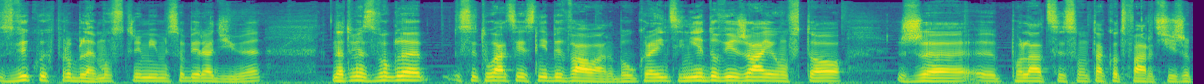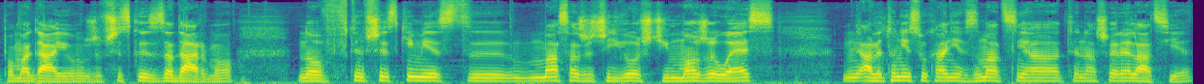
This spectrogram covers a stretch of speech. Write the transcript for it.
zwykłych problemów, z którymi my sobie radzimy. Natomiast w ogóle sytuacja jest niebywała, no bo Ukraińcy nie dowierzają w to, że Polacy są tak otwarci, że pomagają, że wszystko jest za darmo. No w tym wszystkim jest masa życzliwości, może łez, ale to niesłychanie wzmacnia te nasze relacje.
